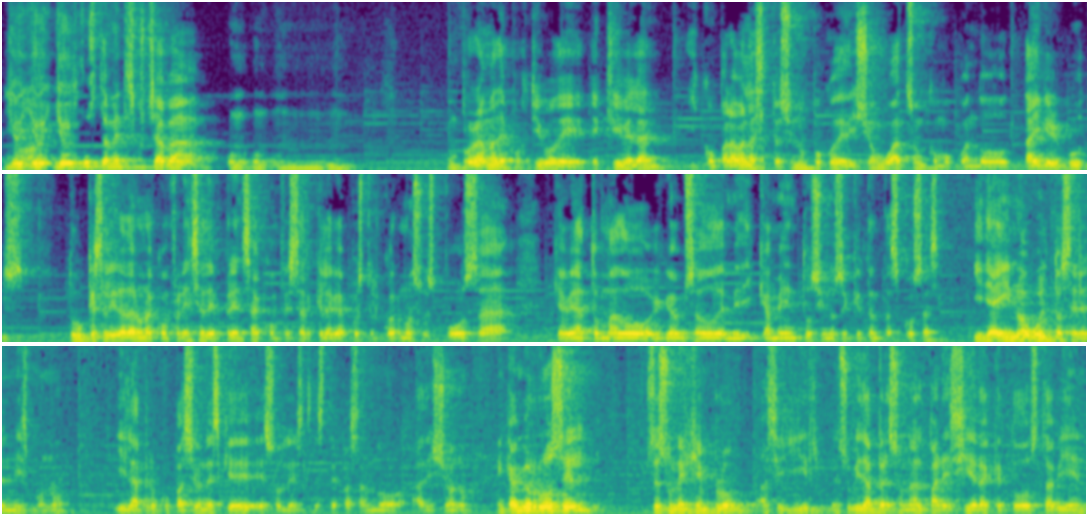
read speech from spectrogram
Yo, ¿no? yo, yo justamente escuchaba un, un- un- un programa deportivo de, de Cleveland y comparaban la situación un poco de Deshaun Watson como cuando Tiger Woods tuvo que salir a dar una conferencia de prensa a confesar que le había puesto el cuerno a su esposa, que había tomado, que había abusado de medicamentos y no sé qué tantas cosas, y de ahí no ha vuelto a ser el mismo, ¿no? Y la preocupación es que eso le, esté pasando a Deshaun, ¿no? En cambio, Russell pues es un ejemplo a seguir, en su vida personal pareciera que todo está bien,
